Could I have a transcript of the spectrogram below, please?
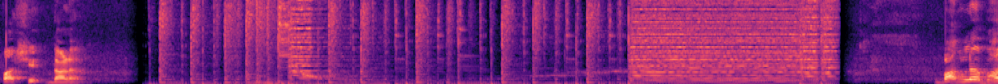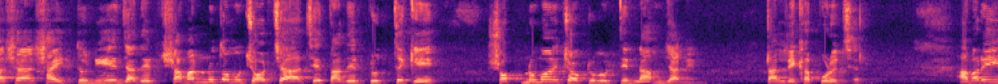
পাশে দাঁড়ান। বাংলা ভাষা সাহিত্য নিয়ে যাদের সামান্যতম চর্চা আছে, তাদের প্রত্যেকে স্বপ্নময় চক্রবর্তীর নাম জানেন। তার লেখা পড়েছেন। আমার এই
